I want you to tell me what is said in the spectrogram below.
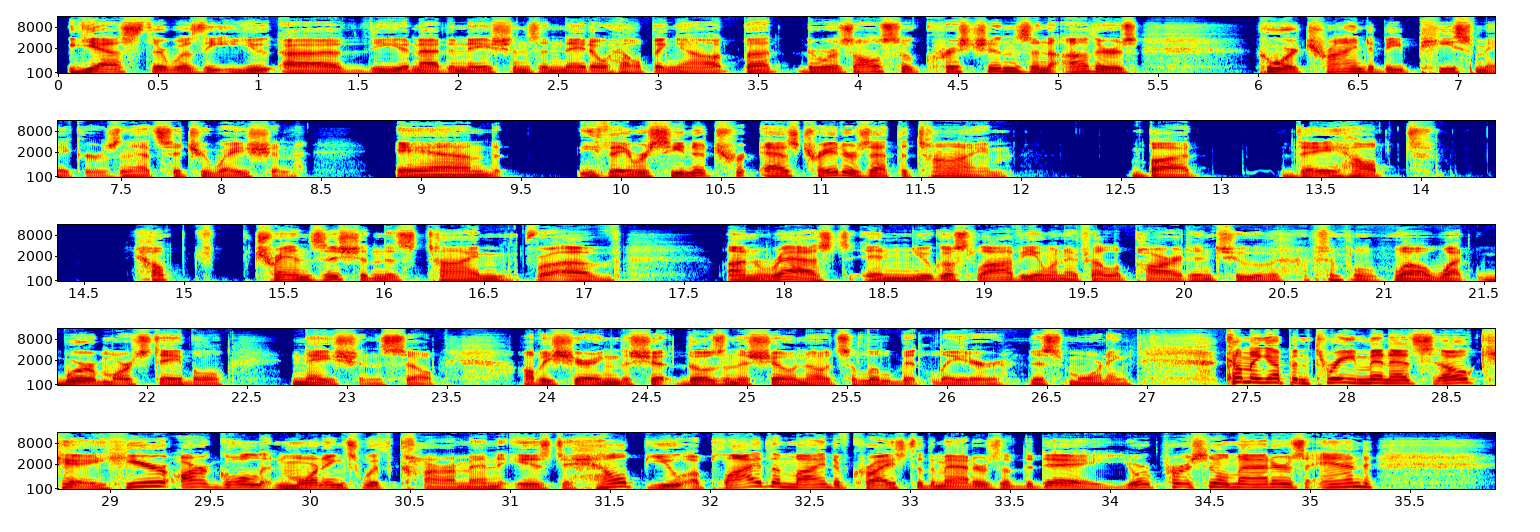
yes, there was the uh, the United Nations and NATO helping out, but there was also Christians and others who were trying to be peacemakers in that situation, and they were seen as traitors at the time, but they helped helped transition this time of unrest in Yugoslavia when it fell apart into well what were more stable nations. So I'll be sharing sh- those in the show notes a little bit later this morning. Coming up in 3 minutes. Okay, here our goal at Mornings with Carmen is to help you apply the mind of Christ to the matters of the day, your personal matters and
